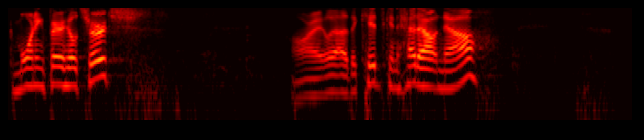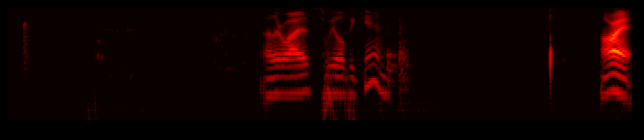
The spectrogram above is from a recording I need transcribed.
Good morning, Fair Hill Church. All right, uh, the kids can head out now. Otherwise, we'll begin. All right.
